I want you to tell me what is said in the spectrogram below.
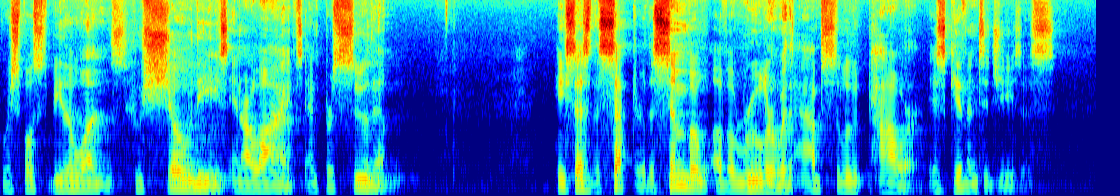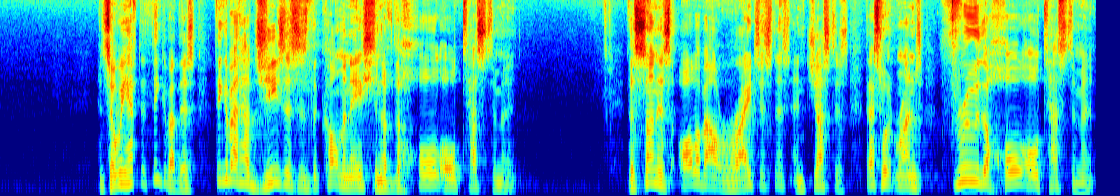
We're supposed to be the ones who show these in our lives and pursue them. He says the scepter, the symbol of a ruler with absolute power, is given to Jesus. And so we have to think about this. Think about how Jesus is the culmination of the whole Old Testament. The Son is all about righteousness and justice. That's what runs through the whole Old Testament.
